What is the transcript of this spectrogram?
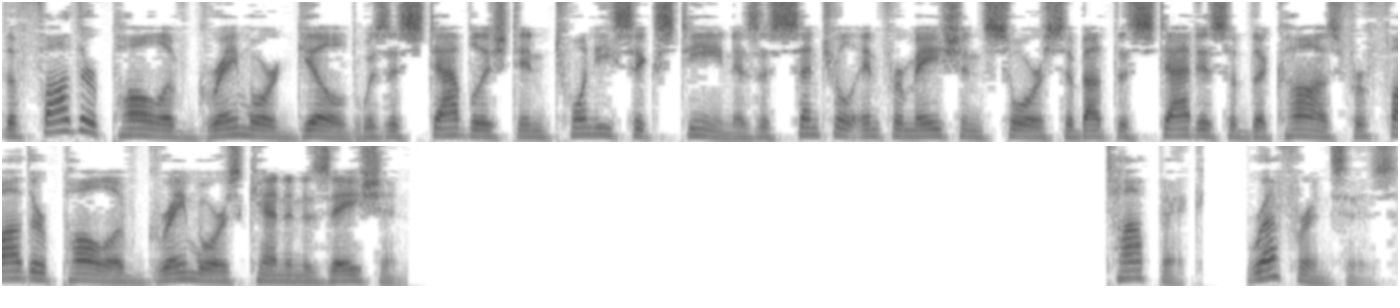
The Father Paul of Graymoor Guild was established in 2016 as a central information source about the status of the cause for Father Paul of Graymoor's canonization. References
